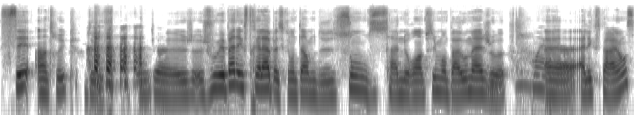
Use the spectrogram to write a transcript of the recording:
C'est un truc de ouf. Donc, euh, je, je vous mets pas l'extrait là parce qu'en termes de son, ça ne rend absolument pas hommage Mm. au- Ouais. à, à l'expérience.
